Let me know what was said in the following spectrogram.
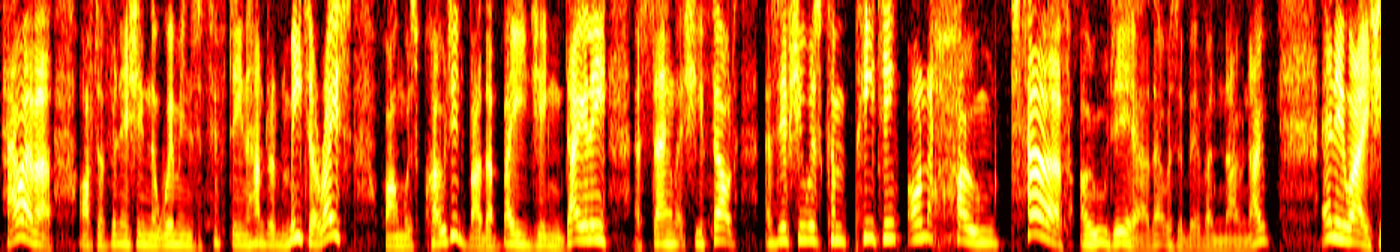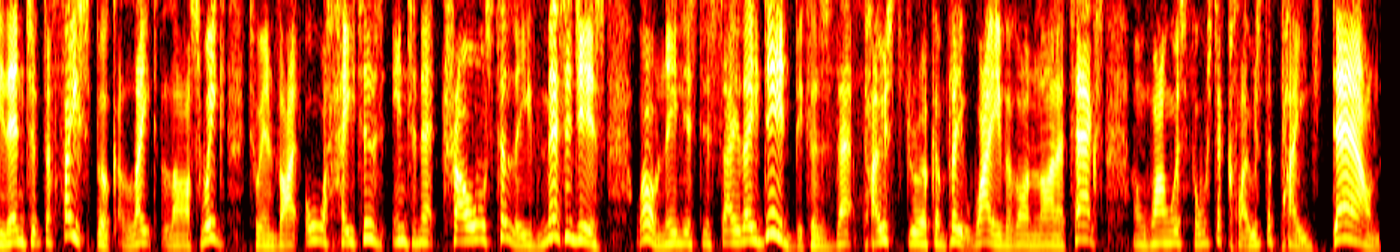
However, after finishing the women's 1500 metre race, Huang was quoted by the Beijing Daily as saying that she felt as if she was competing on home turf. Oh dear, that was a bit of a no no. Anyway, she then took to Facebook late last week to invite all haters, internet trolls to leave messages. Well, needless to say, they did, because that post drew a complete wave of online attacks, and Huang was forced to close the page down.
